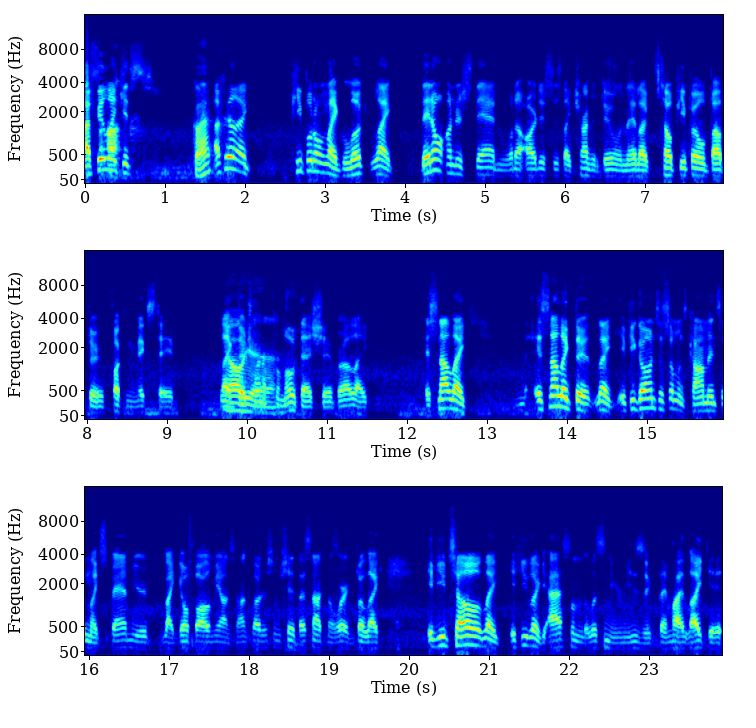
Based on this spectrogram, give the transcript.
I feel Uh, like it's. go ahead. I feel like people don't like look like they don't understand what an artist is like trying to do when they like tell people about their fucking mixtape. Like Oh they're trying to promote that shit, bro. Like it's not like it's not like they're like if you go into someone's comments and like spam your like go follow me on SoundCloud or some shit, that's not gonna work. But like if you tell like if you like ask someone to listen to your music, they might like it.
